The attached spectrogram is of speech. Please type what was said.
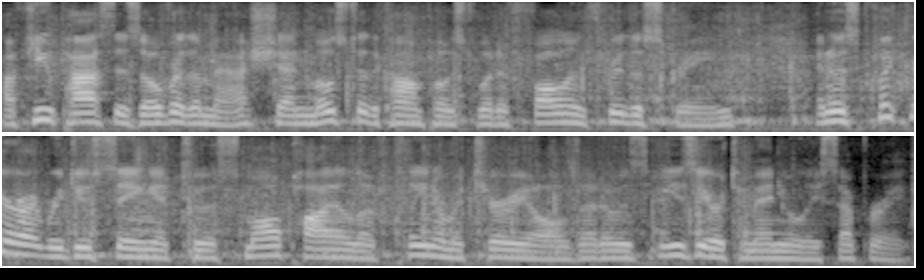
A few passes over the mesh and most of the compost would have fallen through the screen and it was quicker at reducing it to a small pile of cleaner material that it was easier to manually separate.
